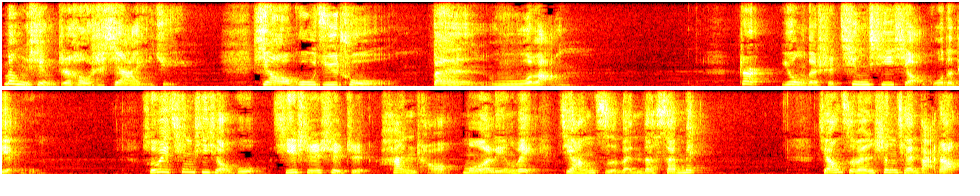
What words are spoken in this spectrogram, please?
梦醒之后是下一句：“小姑居处本无郎。”这儿用的是清溪小姑的典故。所谓清溪小姑，其实是指汉朝末灵位蒋子文的三妹。蒋子文生前打仗，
